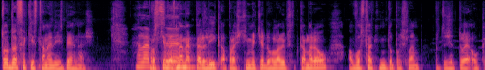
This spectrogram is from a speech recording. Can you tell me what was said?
tohle se ti stane, když běhneš. Hele, prostě si... vezmeme perlík a praštíme tě do hlavy před kamerou a v ostatním to pošlem, protože to je OK.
